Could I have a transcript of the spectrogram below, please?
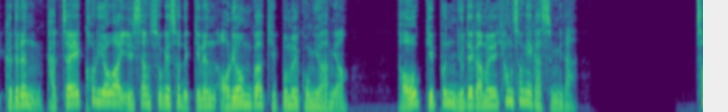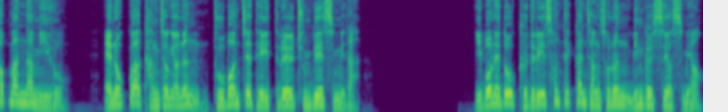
그들은 각자의 커리어와 일상 속에서 느끼는 어려움과 기쁨을 공유하며 더욱 깊은 유대감을 형성해 갔습니다. 첫 만남 이후 애녹과 강정현은 두 번째 데이트를 준비했습니다. 이번에도 그들이 선택한 장소는 밍글스였으며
